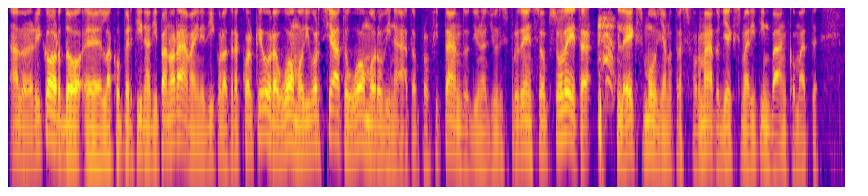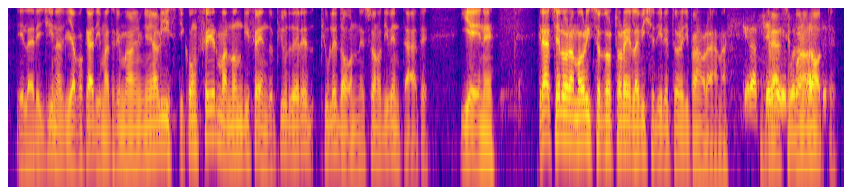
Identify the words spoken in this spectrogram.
Allora, ricordo eh, la copertina di Panorama, in edicola tra qualche ora, uomo divorziato, uomo rovinato. Approfittando di una giurisprudenza obsoleta, le ex mogli hanno trasformato gli ex mariti in bancomat e la regina degli avvocati matrimonialisti conferma non difendo più, delle, più le donne, sono diventate iene. Grazie allora a Maurizio Tortorella, vice direttore di Panorama. Grazie, Grazie voi, buonanotte. buonanotte.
